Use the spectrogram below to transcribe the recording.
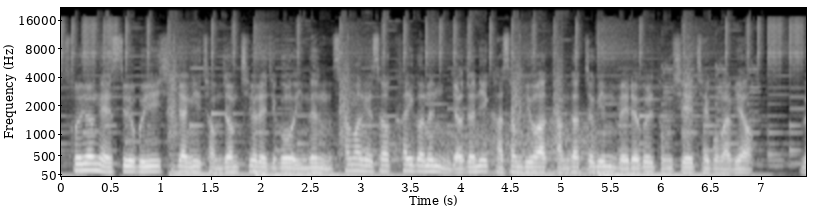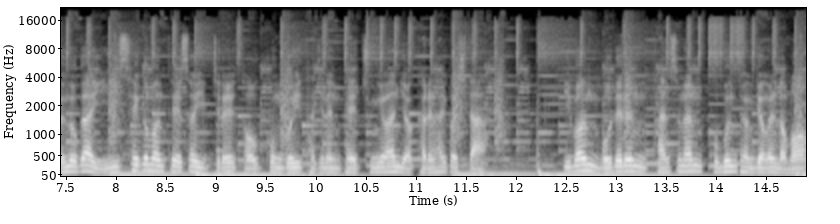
소형 SUV 시장이 점점 치열해지고 있는 상황에서 카이거는 여전히 가성비와 감각적인 매력을 동시에 제공하며 르노가 이 세그먼트에서 입지를 더욱 공고히 다지는 데 중요한 역할을 할 것이다. 이번 모델은 단순한 부분 변경을 넘어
